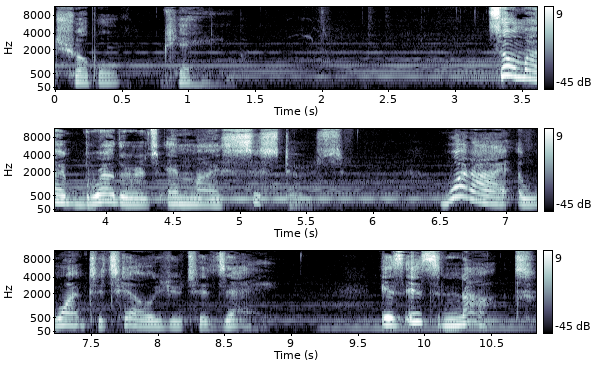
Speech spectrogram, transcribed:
trouble came. So, my brothers and my sisters, what I want to tell you today is it's not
